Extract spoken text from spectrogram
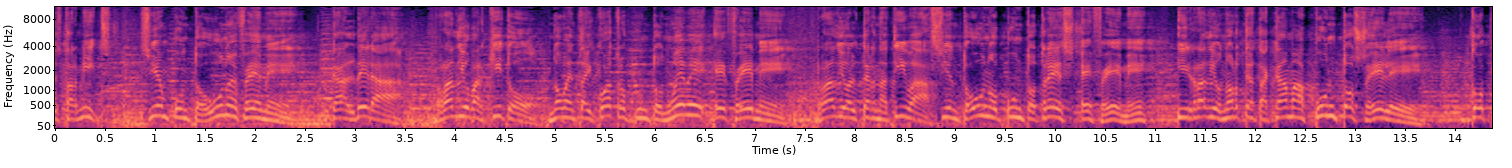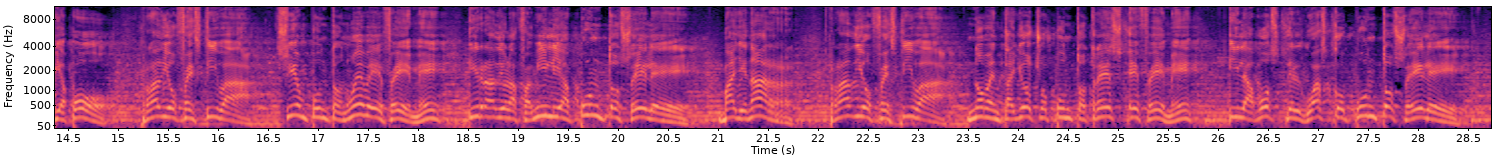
Star Mix 100.1 FM. Caldera, Radio Barquito 94.9 FM. Radio Alternativa 101.3 FM y Radio Norte Atacama.cl. Copiapó, Radio Festiva 100.9 FM y Radio La Familia.cl. Vallenar, Radio Festiva 98.3 FM y La Voz del Huasco.cl.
